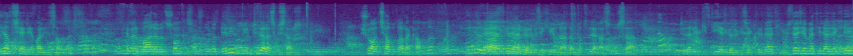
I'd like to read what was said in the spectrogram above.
yeraltı şehri yapan insanlar. Hemen mağaranın son kısmında burada derin bir tünel açmışlar. Şu an çamurlarla kaplı. Eğer ileride önümüzdeki yıllarda bu tünel açılırsa tünelin gittiği yer görülecektir. Belki yüzlerce metre ilerideki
